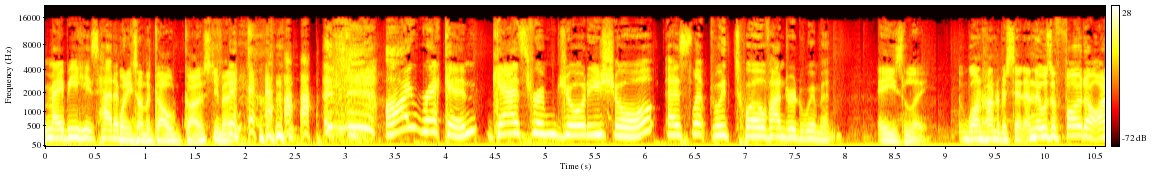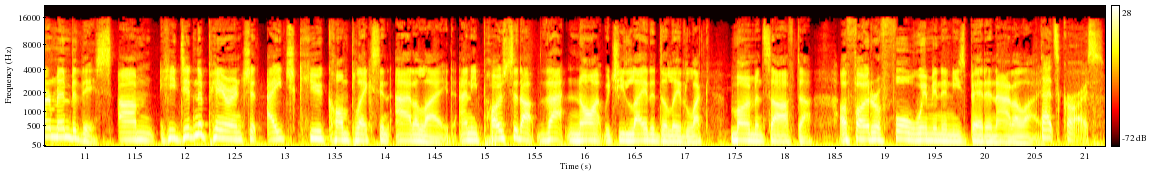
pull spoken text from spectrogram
maybe he's had a. When he's on the Gold Coast, you mean? I reckon Gaz from Geordie Shore has slept with 1,200 women. Easily. 100%. And there was a photo, I remember this. Um, he did an appearance at HQ Complex in Adelaide, and he posted up that night, which he later deleted like moments after, a photo of four women in his bed in Adelaide. That's gross.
